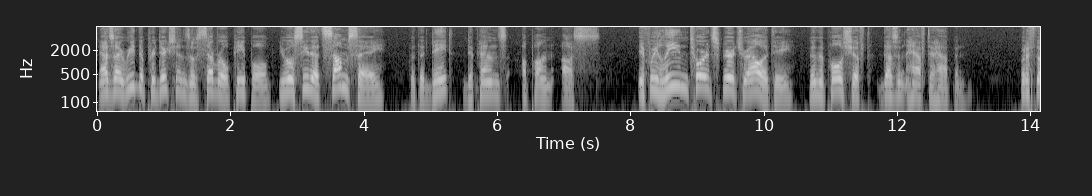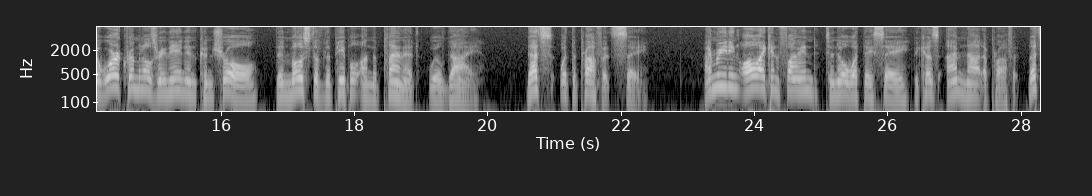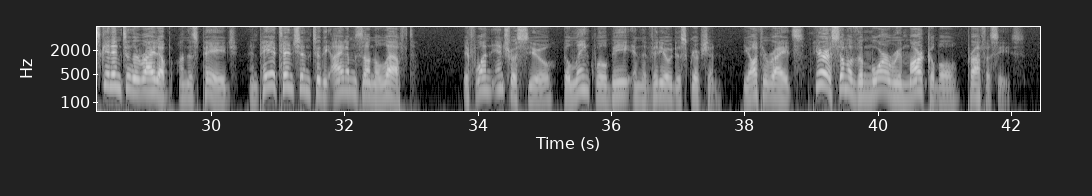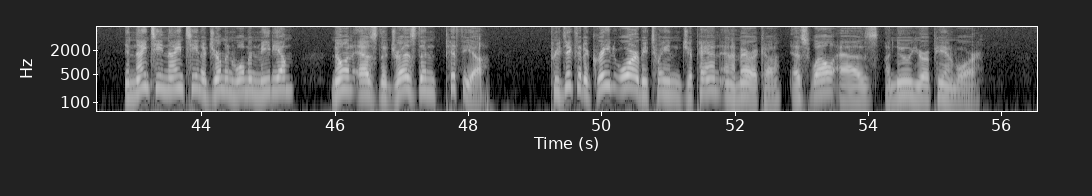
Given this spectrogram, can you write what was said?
As I read the predictions of several people, you will see that some say that the date depends upon us. If we lean towards spirituality, then the pole shift doesn't have to happen. But if the war criminals remain in control, then most of the people on the planet will die. That's what the prophets say. I'm reading all I can find to know what they say because I'm not a prophet. Let's get into the write-up on this page and pay attention to the items on the left. If one interests you, the link will be in the video description. The author writes, Here are some of the more remarkable prophecies. In 1919, a German woman medium, known as the Dresden Pythia, predicted a great war between Japan and America, as well as a new European war.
